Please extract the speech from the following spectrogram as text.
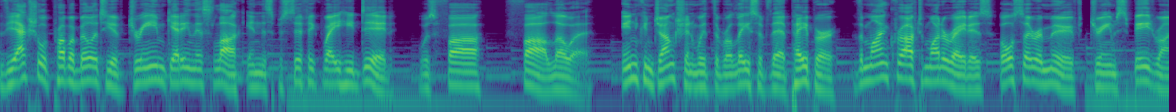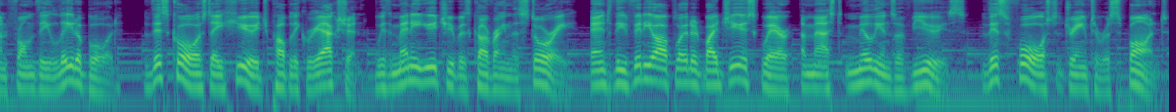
The actual probability of Dream getting this luck in the specific way he did was far, far lower. In conjunction with the release of their paper, the Minecraft moderators also removed Dream Speedrun from the leaderboard. This caused a huge public reaction, with many YouTubers covering the story, and the video uploaded by Geosquare amassed millions of views. This forced Dream to respond,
